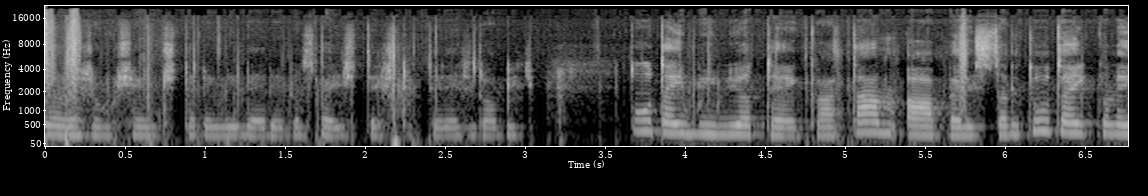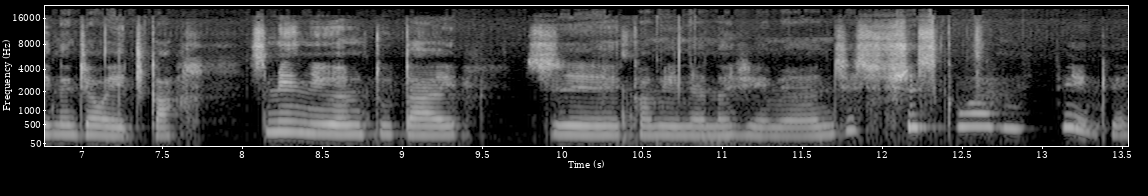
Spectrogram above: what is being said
nie wiem, że musiałem cztery widery rozwalić też ty- tyle zrobić. Tutaj biblioteka tam Apple Store tutaj kolejna działeczka. Zmieniłem tutaj z kamienia na ziemię jest wszystko ładnie pięknie.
